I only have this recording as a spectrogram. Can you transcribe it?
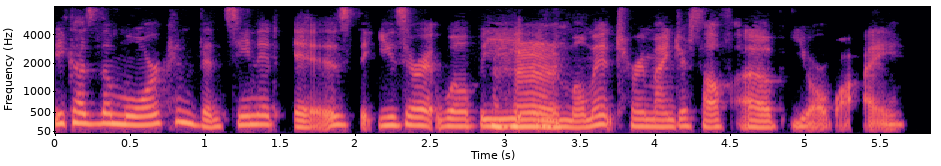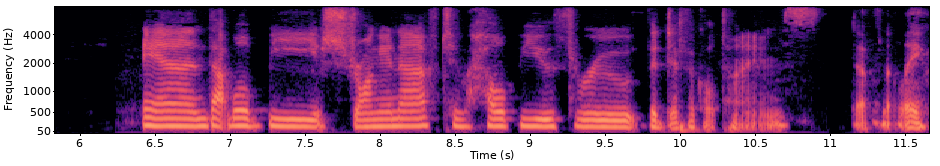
because the more convincing it is, the easier it will be mm-hmm. in the moment to remind yourself of your why. And that will be strong enough to help you through the difficult times. Definitely.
